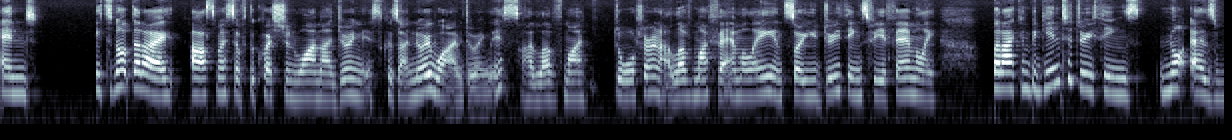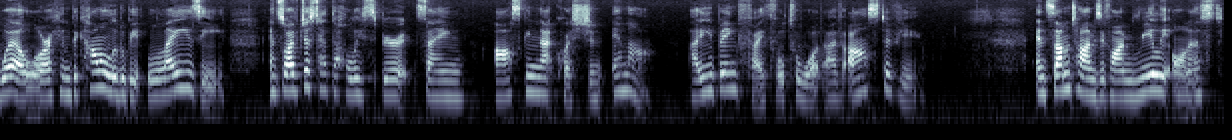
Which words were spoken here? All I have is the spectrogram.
And it's not that I ask myself the question, why am I doing this? Because I know why I'm doing this. I love my daughter and I love my family. And so you do things for your family but I can begin to do things not as well, or I can become a little bit lazy. And so I've just had the Holy Spirit saying, asking that question, Emma, are you being faithful to what I've asked of you? And sometimes, if I'm really honest,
